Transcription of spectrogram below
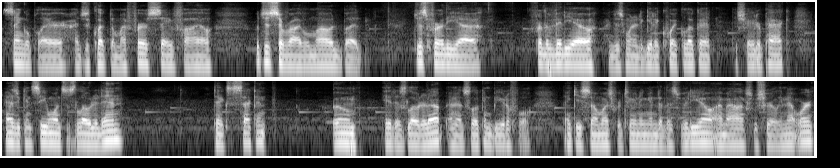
Single player. I just clicked on my first save file which is survival mode but just for the uh, for the video I just wanted to get a quick look at the shader pack. As you can see once it's loaded in takes a second. Boom it is loaded up and it's looking beautiful. Thank you so much for tuning into this video. I'm Alex with Shirley Network.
